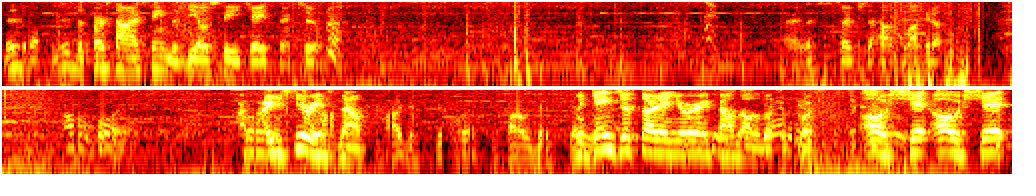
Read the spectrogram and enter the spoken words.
This, this is the first time I've seen the DLC Jason, too. Uh. Alright, let's search the house, lock it up. Oh, boy. Are you serious now? The game just started and you already found all of us, of course. Oh shit, oh shit.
